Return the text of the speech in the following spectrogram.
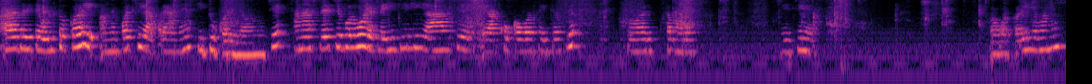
આ રીતે ઉલટું કરી અને પછી આપણે આને સીધું કરી લેવાનું છે. અને આ સ્ટ્રેચેબલ હોય એટલે ઇઝીલી આ છે એ આખું કવર થઈ જશે. તો આ તમારે જે છે કવર કરી લેવાનું.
